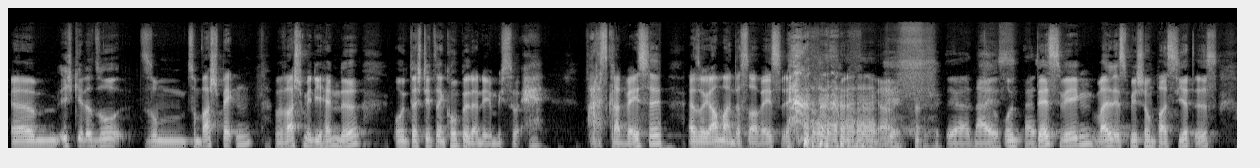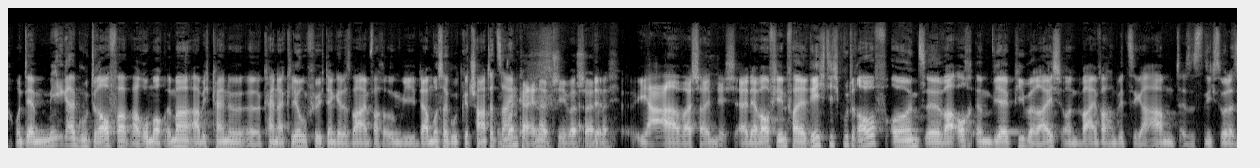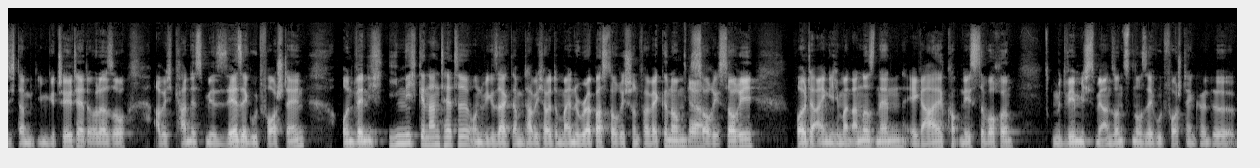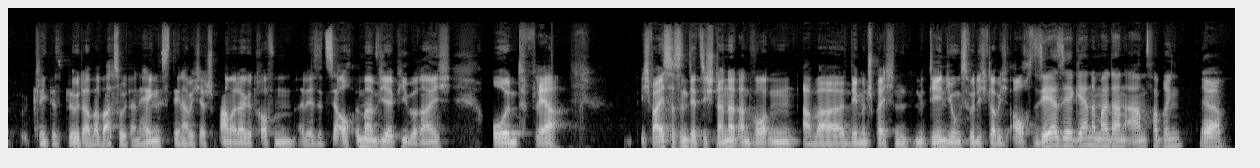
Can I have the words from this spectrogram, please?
Ähm, ich gehe dann so zum, zum Waschbecken, wasch mir die Hände und da steht sein Kumpel daneben. Ich so, hä, war das gerade Wastel? Also ja, Mann, das war Wastel. ja. ja, nice. Und nice. deswegen, weil es mir schon passiert ist, und der mega gut drauf war, warum auch immer, habe ich keine, äh, keine Erklärung für. Ich denke, das war einfach irgendwie, da muss er gut gechartet sein. Vodka Energy wahrscheinlich. Äh, Ja, wahrscheinlich. Äh, der war auf jeden Fall richtig gut drauf und äh, war auch im VIP-Bereich und war einfach ein witziger Abend. Es ist nicht so, dass ich dann mit ihm gechillt hätte oder so, aber ich kann es mir sehr, sehr gut vorstellen. Und wenn ich ihn nicht genannt hätte, und wie gesagt, damit habe ich heute meine Rapper-Story schon vorweggenommen, ja. sorry, sorry, wollte eigentlich jemand anderes nennen, egal, kommt nächste Woche. Mit wem ich es mir ansonsten noch sehr gut vorstellen könnte, klingt jetzt blöd, aber Bach Sultan Hengst, den habe ich ja schon ein paar Mal da getroffen. Der sitzt ja auch immer im VIP-Bereich. Und Flair. Ich weiß, das sind jetzt die Standardantworten, aber dementsprechend mit den Jungs würde ich, glaube ich, auch sehr, sehr gerne mal da einen Abend verbringen. Ja.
